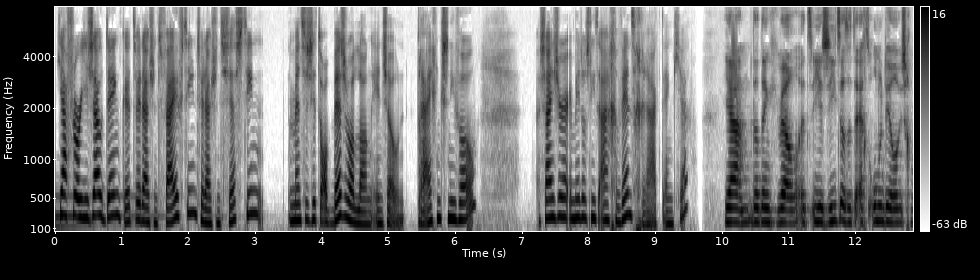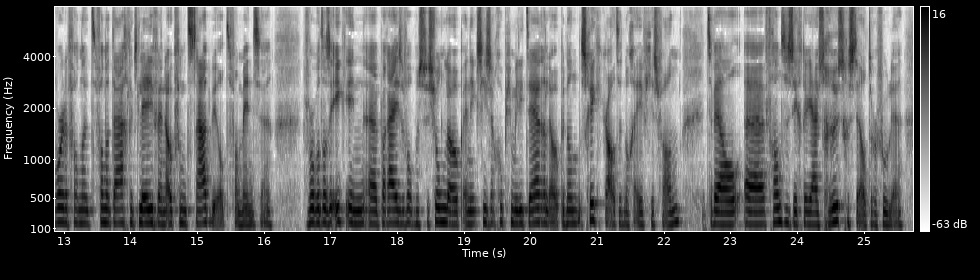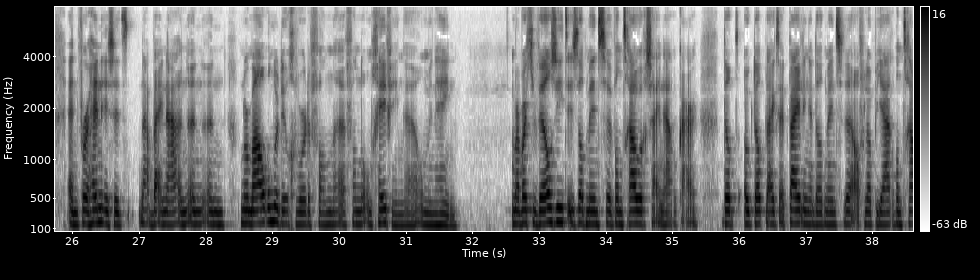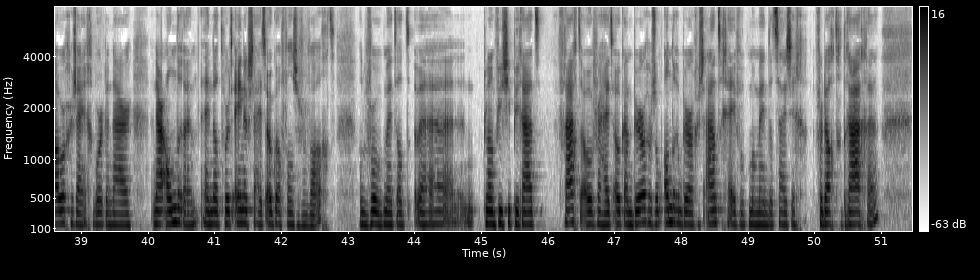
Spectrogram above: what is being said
Ja, Floor, je zou denken 2015, 2016, mensen zitten al best wel lang in zo'n dreigingsniveau. Zijn ze er inmiddels niet aan gewend geraakt, denk je? Ja, dat denk ik wel. Het, je ziet dat het echt onderdeel is geworden van het, van het dagelijks leven en ook van het straatbeeld van mensen. Bijvoorbeeld als ik in uh, Parijs of op een station loop en ik zie zo'n groepje militairen lopen, dan schrik ik er altijd nog eventjes van. Terwijl uh, Fransen zich er juist gerustgesteld door voelen. En voor hen is het nou, bijna een, een, een normaal onderdeel geworden van, uh, van de omgeving om hen heen. Maar wat je wel ziet is dat mensen wantrouwig zijn naar elkaar. Dat, ook dat blijkt uit peilingen dat mensen de afgelopen jaren wantrouwiger zijn geworden naar, naar anderen. En dat wordt enerzijds ook wel van ze verwacht. Want bijvoorbeeld met dat uh, plan Visie Piraat vraagt de overheid ook aan burgers om andere burgers aan te geven op het moment dat zij zich verdacht gedragen.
